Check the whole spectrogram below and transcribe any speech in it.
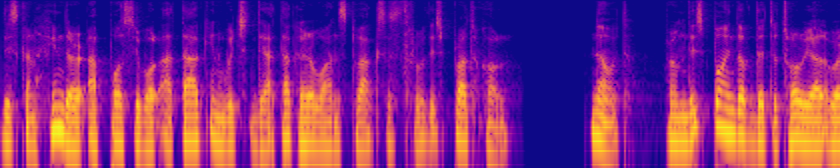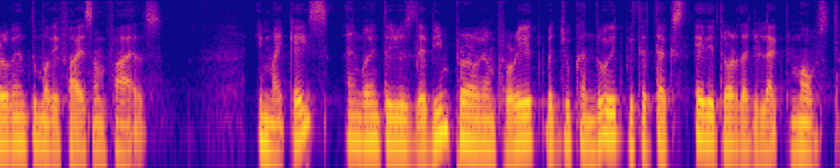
This can hinder a possible attack in which the attacker wants to access through this protocol. Note, from this point of the tutorial we're going to modify some files. In my case, I'm going to use the Vim program for it, but you can do it with the text editor that you like the most.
